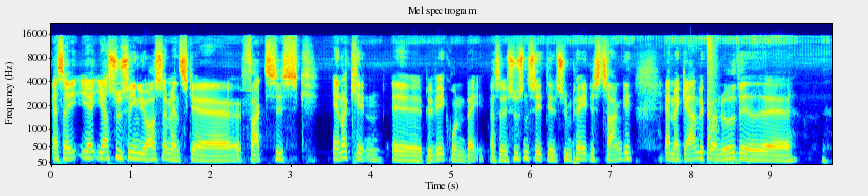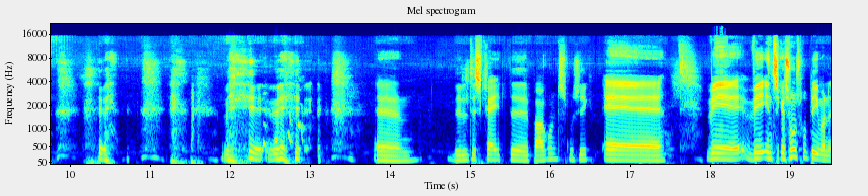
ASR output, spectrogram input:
altså jeg, jeg synes egentlig også, at man skal faktisk anerkende øh, bevæggrunden bag. Altså jeg synes sådan set, det er en sympatisk tanke, at man gerne vil gøre noget ved... Øh, ved, ved øh, lille diskret øh, baggrundsmusik. Øh, ved, ved integrationsproblemerne.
